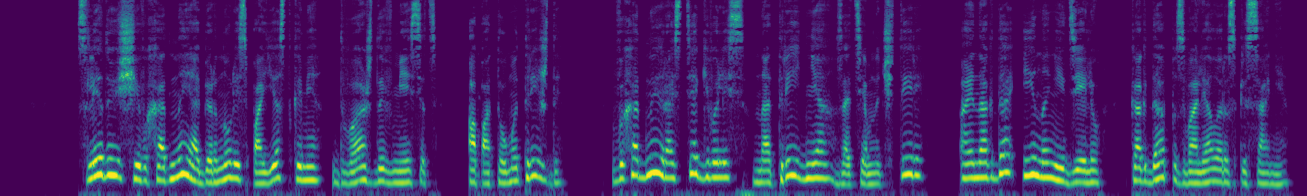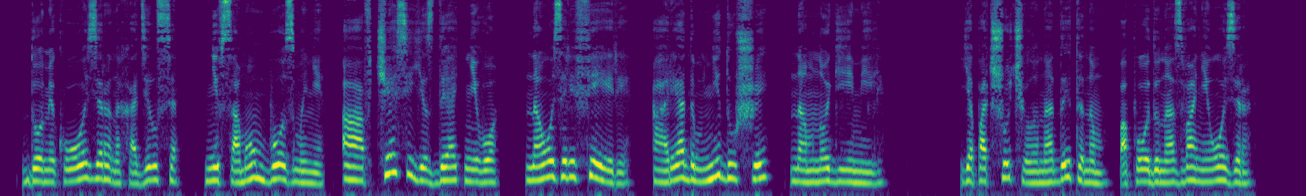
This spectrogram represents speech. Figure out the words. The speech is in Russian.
Следующие выходные обернулись поездками дважды в месяц, а потом и трижды. Выходные растягивались на три дня, затем на четыре, а иногда и на неделю, когда позволяло расписание. Домик у озера находился не в самом Бозмане, а в часе езды от него, на озере Фейри, а рядом ни души на многие мили. Я подшучивала над Итаном по поводу названия озера.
